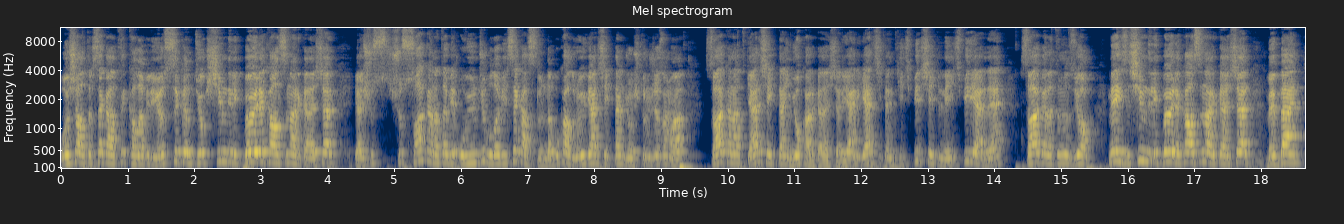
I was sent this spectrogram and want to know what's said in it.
boşaltırsak artık kalabiliyor. Sıkıntı yok. Şimdilik böyle kalsın arkadaşlar. Ya şu şu sağ kanata bir oyuncu bulabilsek aslında bu kadroyu gerçekten coşturacağız ama sağ kanat gerçekten yok arkadaşlar. Yani gerçekten hiçbir şekilde hiçbir yerde sağ kanatımız yok. Neyse şimdilik böyle kalsın arkadaşlar ve ben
